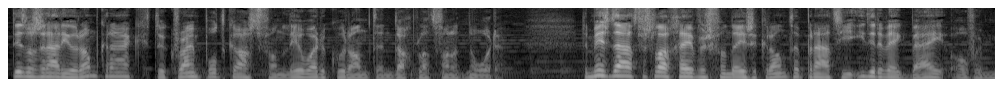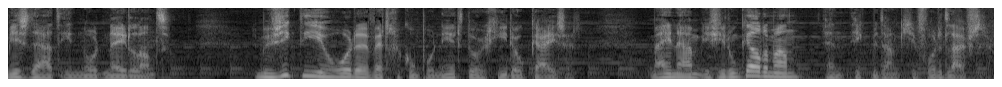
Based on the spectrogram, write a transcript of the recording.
Dit was Radio Ramkraak, de crime podcast van Leeuwarden Courant en Dagblad van het Noorden. De misdaadverslaggevers van deze kranten praten hier iedere week bij over misdaad in Noord-Nederland. De muziek die je hoorde werd gecomponeerd door Guido Keizer. Mijn naam is Jeroen Kelderman en ik bedank je voor het luisteren.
